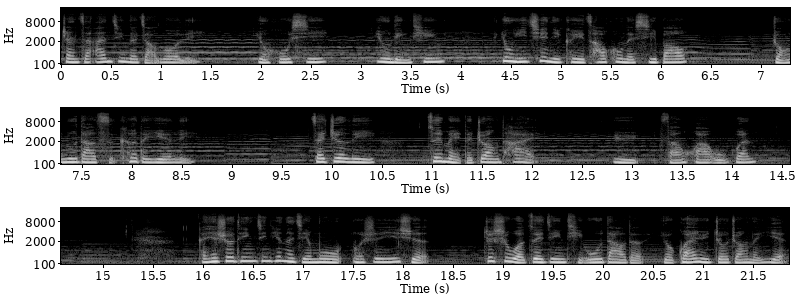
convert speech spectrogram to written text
站在安静的角落里，用呼吸。用聆听，用一切你可以操控的细胞，融入到此刻的夜里。在这里，最美的状态与繁华无关。感谢收听今天的节目，我是一雪。这是我最近体悟到的有关于周庄的夜。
